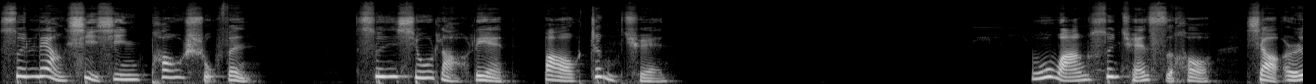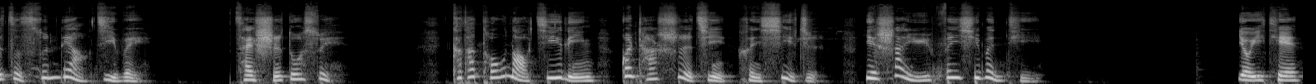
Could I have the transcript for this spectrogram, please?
孙亮细心抛鼠粪，孙修老练保政权。吴王孙权死后，小儿子孙亮继位，才十多岁，可他头脑机灵，观察事情很细致，也善于分析问题。有一天，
